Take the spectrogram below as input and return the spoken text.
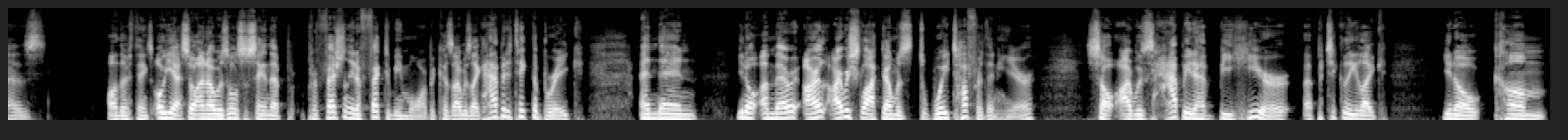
as other things. Oh yeah, so and I was also saying that professionally it affected me more because I was like happy to take the break, and then you know, Ameri- Irish lockdown was way tougher than here, so I was happy to have, be here, uh, particularly like you know come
